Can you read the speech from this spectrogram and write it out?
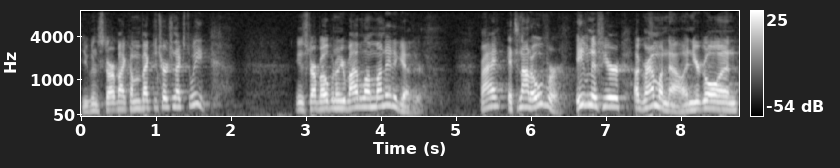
You can start by coming back to church next week. You can start by opening your Bible on Monday together right? It's not over. Even if you're a grandma now and you're going,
